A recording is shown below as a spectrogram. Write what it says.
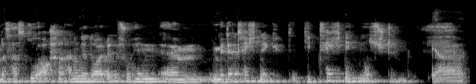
das hast du auch schon angedeutet vorhin, ähm, mit der Technik. Die Technik muss stimmen. Ja.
